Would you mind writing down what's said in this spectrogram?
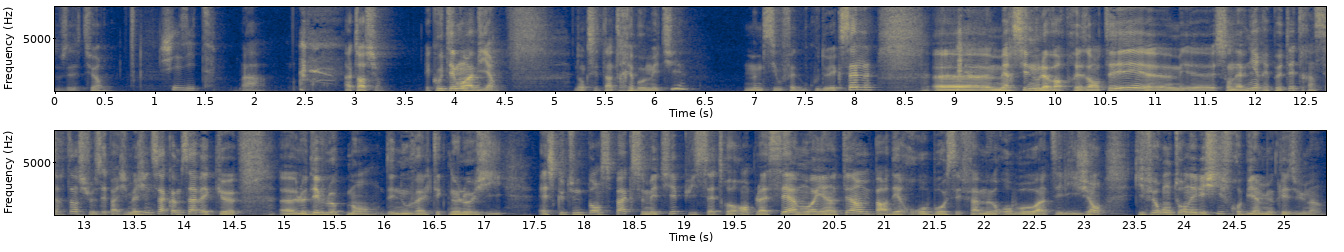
Vous êtes sûr J'hésite. Ah, attention. Écoutez-moi bien. Donc c'est un très beau métier, même si vous faites beaucoup de Excel. Euh, merci de nous l'avoir présenté, euh, mais euh, son avenir est peut-être incertain, je ne sais pas. J'imagine ça comme ça avec le développement des nouvelles technologies. Est-ce que tu ne penses pas que ce métier puisse être remplacé à moyen terme par des robots, ces fameux robots intelligents qui feront tourner les chiffres bien mieux que les humains?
